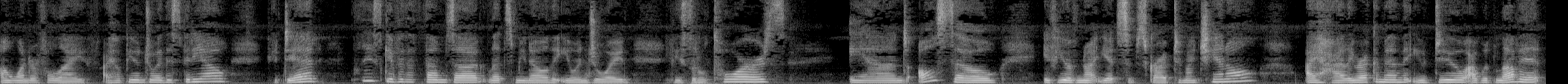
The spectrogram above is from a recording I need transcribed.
a wonderful life. I hope you enjoyed this video. If you did, please give it a thumbs up. It Lets me know that you enjoyed these little tours. And also, if you have not yet subscribed to my channel, I highly recommend that you do. I would love it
